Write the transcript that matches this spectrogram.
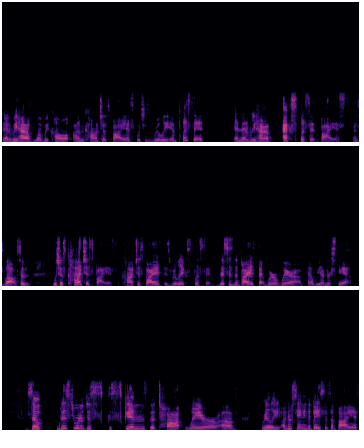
Then we have what we call unconscious bias, which is really implicit. And then we have explicit bias as well. So, which is conscious bias. Conscious bias is really explicit. This is the bias that we're aware of, that we understand. So, this sort of just skims the top layer of really understanding the basis of bias,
